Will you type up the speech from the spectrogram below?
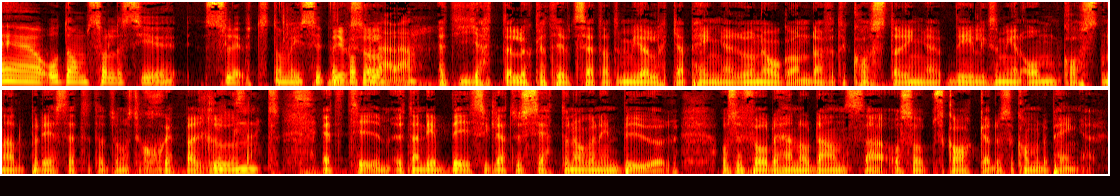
Eh, och de såldes ju slut, de var ju Det är också superpopulära. ett jättelukrativt sätt att mjölka pengar ur någon därför att det kostar inga, det är liksom ingen omkostnad på det sättet att du måste skeppa runt ett team utan det är basically att du sätter någon i en bur och så får du henne att dansa och så skakar du så kommer det pengar.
